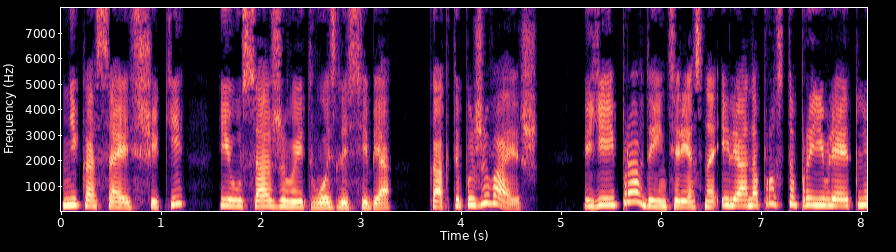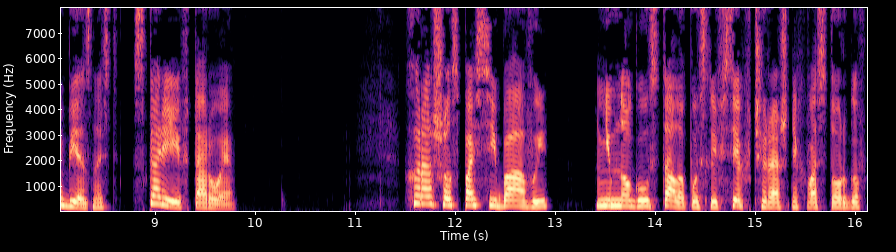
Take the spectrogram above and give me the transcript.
не касаясь щеки, и усаживает возле себя. «Как ты поживаешь?» Ей правда интересно или она просто проявляет любезность? Скорее второе. «Хорошо, спасибо, а вы?» Немного устала после всех вчерашних восторгов.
